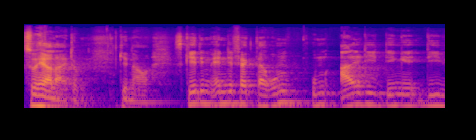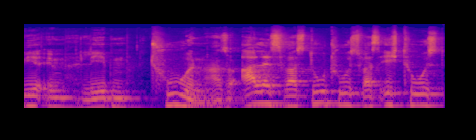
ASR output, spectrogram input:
Zur Herleitung, genau. Es geht im Endeffekt darum, um all die Dinge, die wir im Leben tun. Also alles, was du tust, was ich tust,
